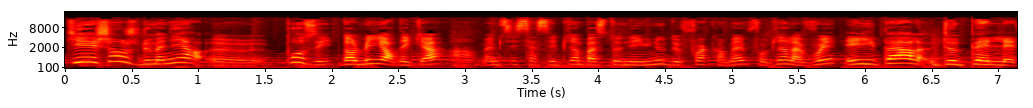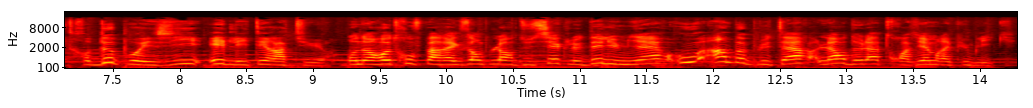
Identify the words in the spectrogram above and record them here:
qui échangent de manière euh, posée, dans le meilleur des cas, hein, même si ça s'est bien bastonné une ou deux fois quand même, faut bien l'avouer, et ils parlent de belles lettres, de poésie et de littérature. On en retrouve par exemple lors du siècle des Lumières ou un peu plus tard lors de la Troisième République.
